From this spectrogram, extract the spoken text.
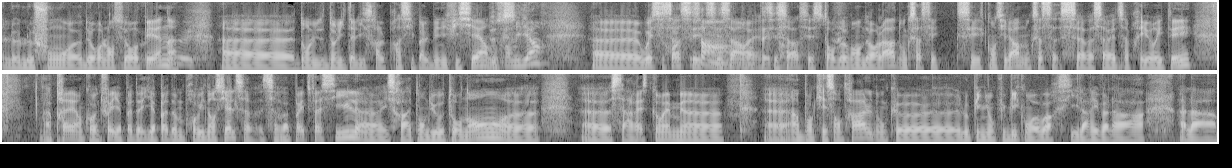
le, fonds de relance européenne, dont, dont l'Italie sera le principal bénéficiaire. 200 Donc, milliards Oui, c'est ça, c'est ça, hein, ouais, c'est ça, c'est ce ordre de grandeur-là. Donc ça, c'est considérable. Donc ça, ça, ça, va, ça va être sa priorité. Après, encore une fois, il n'y a pas d'homme providentiel, ça ne va pas être facile, euh, il sera attendu au tournant, euh, euh, ça reste quand même euh, un banquier central, donc l'opinion publique, on va voir s'il arrive à la, à la,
